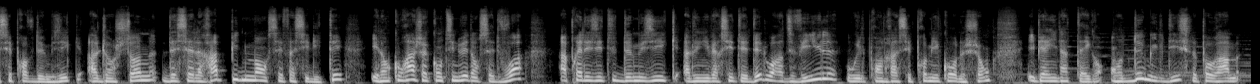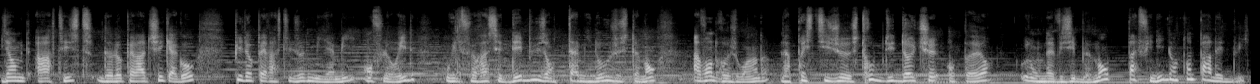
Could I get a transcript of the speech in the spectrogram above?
ses profs de musique à Georgetown décèlent rapidement ses facilités et l'encouragent à continuer dans cette voie. Après les études de musique à l'université d'Edwardsville, où il prendra ses premiers cours de chant, eh bien il intègre en 2010 le programme Young Artists de l'Opéra de Chicago, puis l'Opéra Studio de Miami, en Floride, où il fera ses débuts en tamino justement, avant de rejoindre la prestigieuse troupe du Deutsche Oper, où l'on n'a visiblement pas fini d'entendre parler de lui.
